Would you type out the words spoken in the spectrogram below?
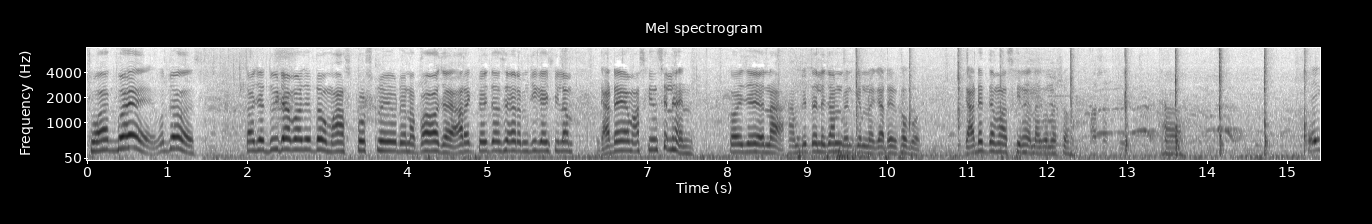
সোহাগ ভাই বুঝছস? কাজে দুইটা বাজে তো মাছ প্রশ্নই ওঠে না পাওয়া যায়। আরেকটা হইতাছে আর আমি জিজ্ঞাসছিলাম ঘাটে মাছ কিনছিলেন? কয় যে না আমাকে তাহলে জানবেন কেমনে ঘাটের খবর? ঘাটের তো মাছ কিনে না কোনো সময়। হ্যাঁ। এই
